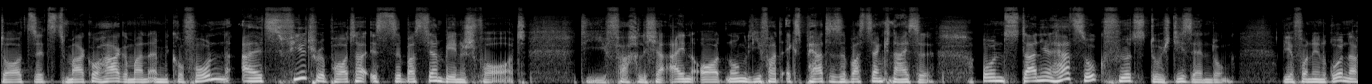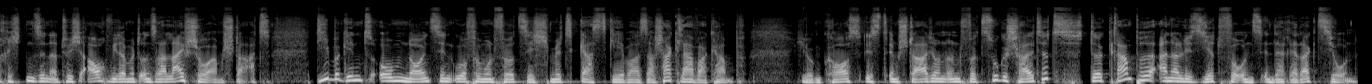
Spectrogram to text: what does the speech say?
Dort sitzt Marco Hagemann am Mikrofon. Als Field Reporter ist Sebastian Benisch vor Ort. Die fachliche Einordnung liefert Experte Sebastian Kneißl. Und Daniel Herzog führt durch die Sendung. Wir von den Ruhrnachrichten sind natürlich auch wieder mit unserer Live-Show am Start. Die beginnt um 19.45 Uhr mit Gastgeber Sascha Klaverkamp. Jürgen Kors ist im Stadion und wird zugeschaltet. Dirk Krampe analysiert für uns in der Redaktion.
